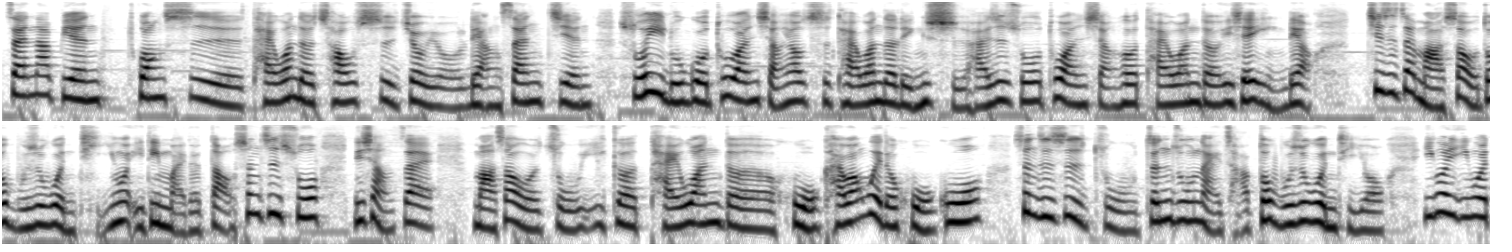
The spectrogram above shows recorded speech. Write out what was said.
在那边。光是台湾的超市就有两三间，所以如果突然想要吃台湾的零食，还是说突然想喝台湾的一些饮料，其实，在马绍尔都不是问题，因为一定买得到。甚至说你想在马绍尔煮一个台湾的火、台湾味的火锅，甚至是煮珍珠奶茶都不是问题哦，因为因为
